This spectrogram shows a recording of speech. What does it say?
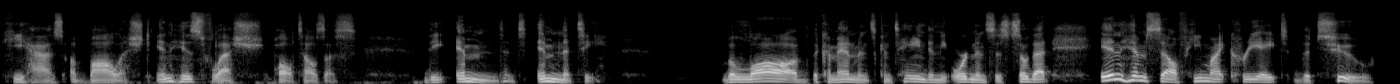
He has abolished in his flesh, Paul tells us, the enmity the law of the commandments contained in the ordinances, so that in himself he might create the two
